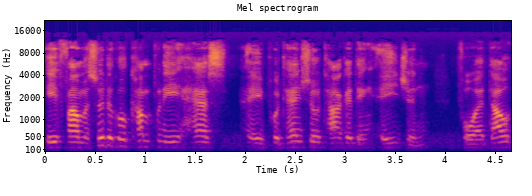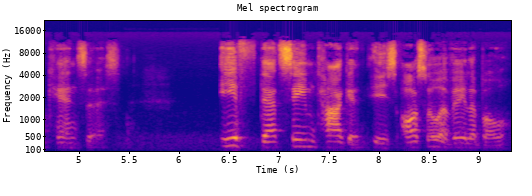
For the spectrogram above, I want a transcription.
if a pharmaceutical company has a potential targeting agent for adult cancers, if that same target is also available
